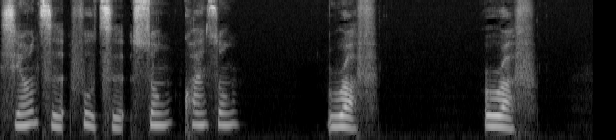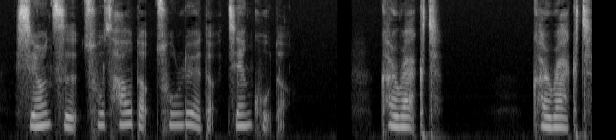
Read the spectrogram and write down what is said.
形容词，副词，松，宽松。rough，rough， 形容词，粗糙的，粗略的，艰苦的。correct，correct，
